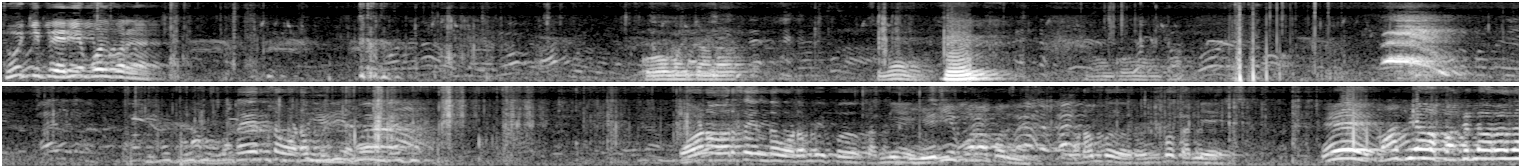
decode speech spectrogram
தூக்கி பெரிய போது பாருங்க. ம். போன வருஷம் இந்த உடம்பு இப்போ கம்மியாயிடுச்சு. எரிய போறா பாருங்க. உடம்பு ரொம்ப கம்மியாயிடுச்சு. ஏய் மாப்பியா பக்கத்துல வராத.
